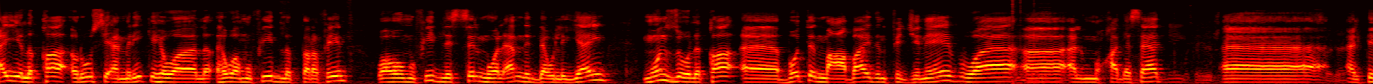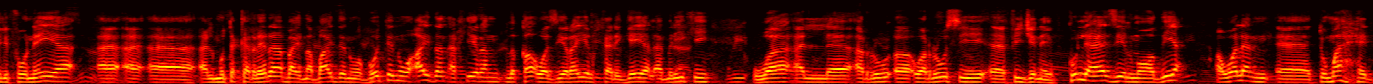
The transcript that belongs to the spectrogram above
أي لقاء روسي أمريكي هو هو مفيد للطرفين وهو مفيد للسلم والأمن الدوليين منذ لقاء بوتين مع بايدن في جنيف والمحادثات التليفونية المتكررة بين بايدن وبوتين وأيضا أخيرا لقاء وزيري الخارجية الأمريكي والروسي في جنيف. كل هذه المواضيع اولا تمهد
